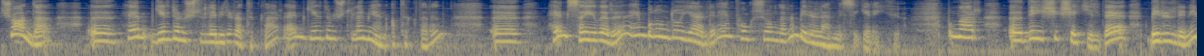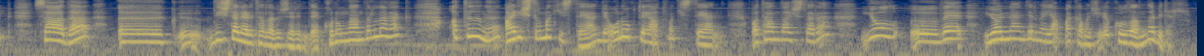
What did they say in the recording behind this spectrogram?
Şu anda e, hem geri dönüştürülebilir atıklar hem geri dönüştürülemeyen atıkların e, hem sayıları hem bulunduğu yerleri hem fonksiyonlarının belirlenmesi gerekiyor. Bunlar e, değişik şekilde belirlenip sahada e, e, dijital haritalar üzerinde konumlandırılarak atığını ayrıştırmak isteyen ve o noktaya atmak isteyen vatandaşlara yol e, ve yönlendirme yapmak amacıyla kullanılabilir.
